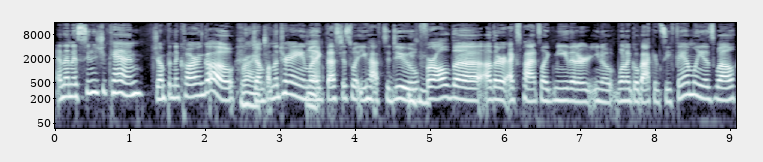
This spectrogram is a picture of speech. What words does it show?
and then as soon as you can, jump in the car and go. Right. Jump on the train. Yeah. Like, that's just what you have to do. Mm-hmm. For all the other expats like me that are, you know, want to go back and see family as well,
